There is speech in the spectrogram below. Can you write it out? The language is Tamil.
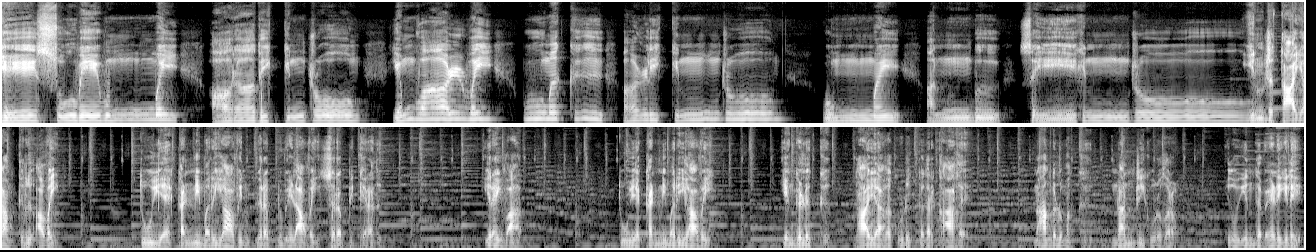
இயேசுவே உம்மை ஆராதிக்கின்றோம். எம் வாழ்வை உமக்கு அளிக்கின்றோம். உம்மை அன்பு செய்கின்றோம். இன்று தாயாம் திரு அவை தூய கன்னிமரியாவின் பிறப்பு விழாவை சிறப்பிக்கிறது. இறைவா தூய கன்னி மரியாவை எங்களுக்கு தாயாக கொடுத்ததற்காக நாங்கள் உமக்கு நன்றி கூறுகிறோம். இதோ இந்த வேளையிலே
